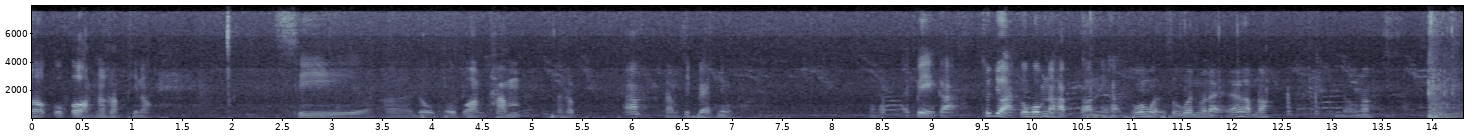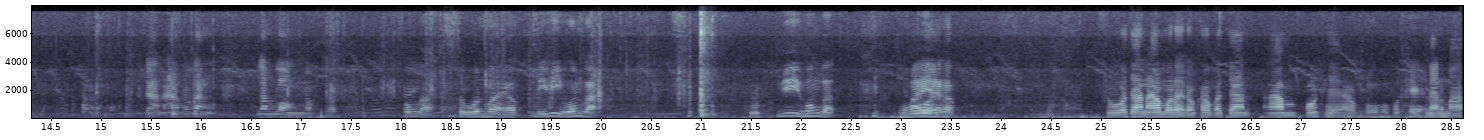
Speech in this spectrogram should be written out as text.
ดอกอบอ้อมนะครับ พี่น้องสี่เอ่อดอกอบอ้อมทำนะครับครับทำสิบแปดนิ้วนะครับไอเป้กะสุดยอดก็ผมนะครับ ตอนนี้ครับผมเหมือนสูนมาได้แล้วครับเนาะพี่น้องเนาะจานอาร์มกำลังล่ำลองครับ ผมกะสูนมาได้ครับดีวีผมกะ ดีวีผมกะไปนะครับสูอาจารย์อาร์มอะไรหรอกครับ อาจารย์อาร์มของแถครับโอ้โหพอแท้แมนไม้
